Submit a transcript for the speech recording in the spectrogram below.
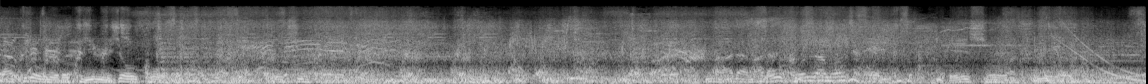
爆道の6陸上攻まだまだこんなもんじゃねえ栄唱は不要ま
